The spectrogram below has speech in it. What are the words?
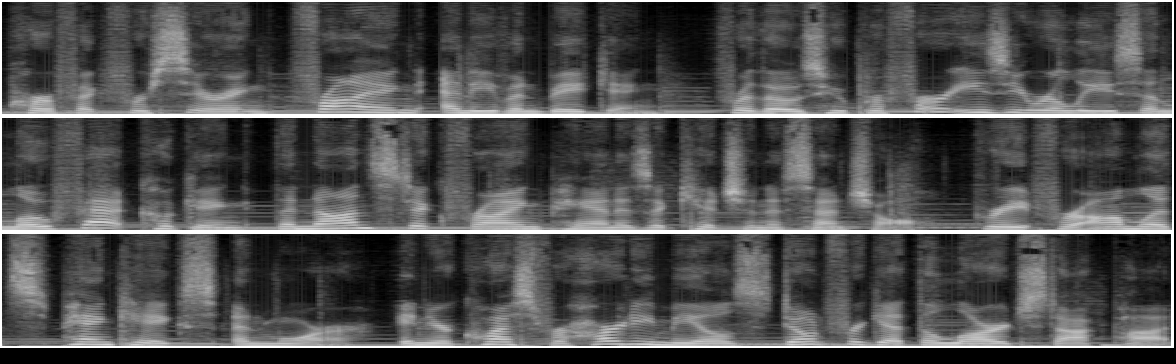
Perfect for searing, frying, and even baking. For those who prefer easy release and low fat cooking, the non-stick frying pan is a kitchen essential. Great for omelets, pancakes, and more. In your quest for hearty meals, don't forget the large stock pot.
